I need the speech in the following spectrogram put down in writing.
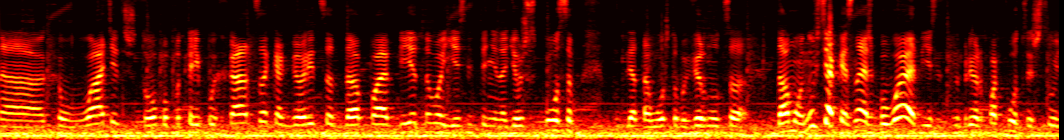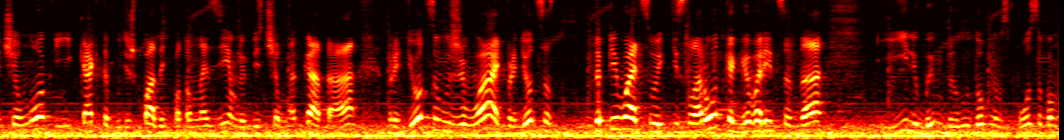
а, хватит, чтобы потрепыхаться, как говорится, до победного, если ты не найдешь способ для того, чтобы вернуться домой. Ну, всякое, знаешь, бывает, если ты, например, покоцаешь свой челнок и как ты будешь падать потом на землю без челнока-то, а? Придется выживать, придется допивать свой кислород, как говорится, да, и любым удобным способом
